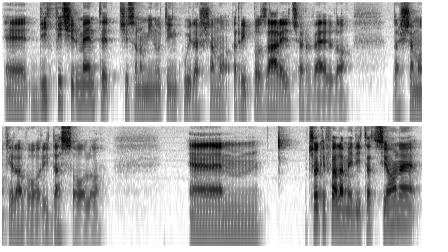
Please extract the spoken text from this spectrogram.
e difficilmente ci sono minuti in cui lasciamo riposare il cervello, lasciamo che lavori da solo. Ehm, ciò che fa la meditazione,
